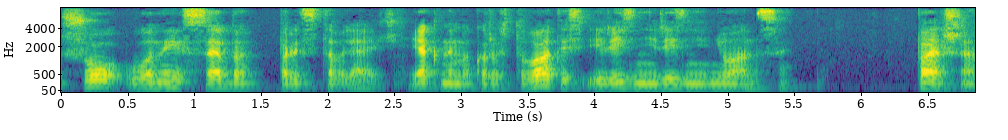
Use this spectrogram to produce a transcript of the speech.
що вони себе представляють, як ними користуватись і різні різні нюанси. Перше,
